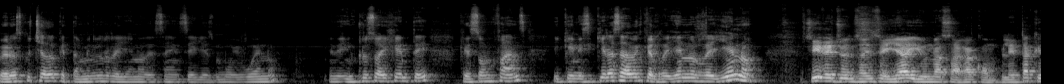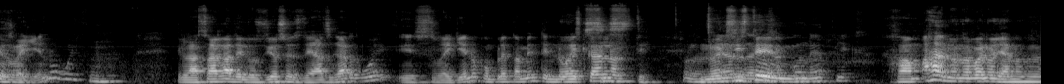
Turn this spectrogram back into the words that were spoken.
pero he escuchado que también el relleno de Saint Seiya es muy bueno. E Incluso hay gente que son fans y que ni siquiera saben que el relleno es relleno. Sí, de hecho en Saint Seiya hay una saga completa que es relleno, güey. La saga de los dioses de Asgard, güey, es relleno completamente, no No existe. No existe en- Netflix. Jam- ah, no, no, bueno, ya no, no,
